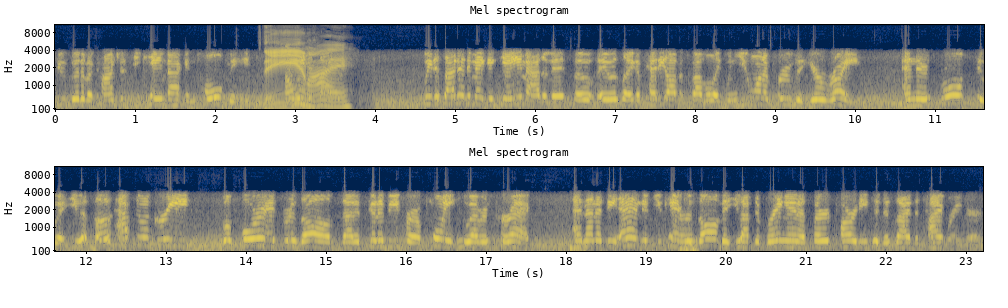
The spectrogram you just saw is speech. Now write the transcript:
too good of a conscience. He came back and told me. Oh Damn. my. We decided to make a game out of it. So it was like a petty office squabble. Like when you want to prove that you're right, and there's rules to it. You both have to agree before it's resolved that it's going to be for a point, whoever's correct. And then at the end, if you can't resolve it, you have to bring in a third party to decide the tiebreaker.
